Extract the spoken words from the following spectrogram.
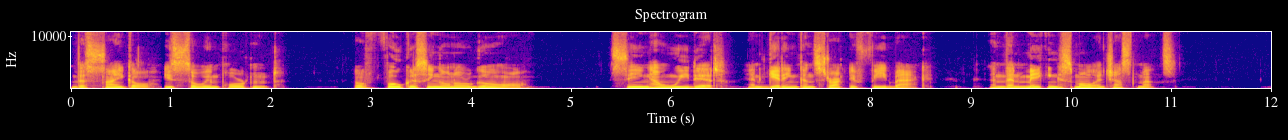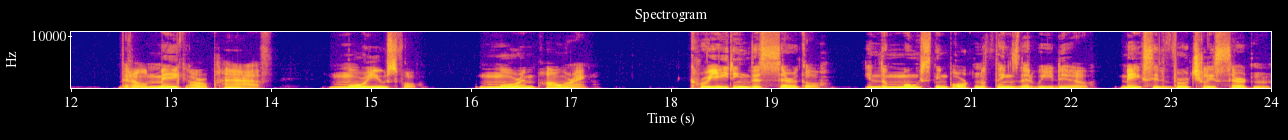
the cycle is so important of focusing on our goal, seeing how we did and getting constructive feedback, and then making small adjustments that'll make our path more useful, more empowering. Creating this circle in the most important things that we do makes it virtually certain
